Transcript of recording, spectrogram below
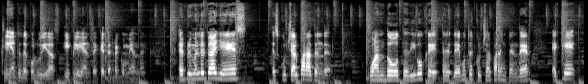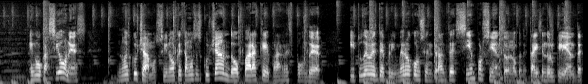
clientes de por vidas y clientes que te recomienden. El primer detalle es escuchar para atender. Cuando te digo que debemos de escuchar para entender, es que en ocasiones no escuchamos, sino que estamos escuchando para qué? Para responder. Y tú debes de primero concentrarte 100% en lo que te está diciendo el cliente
